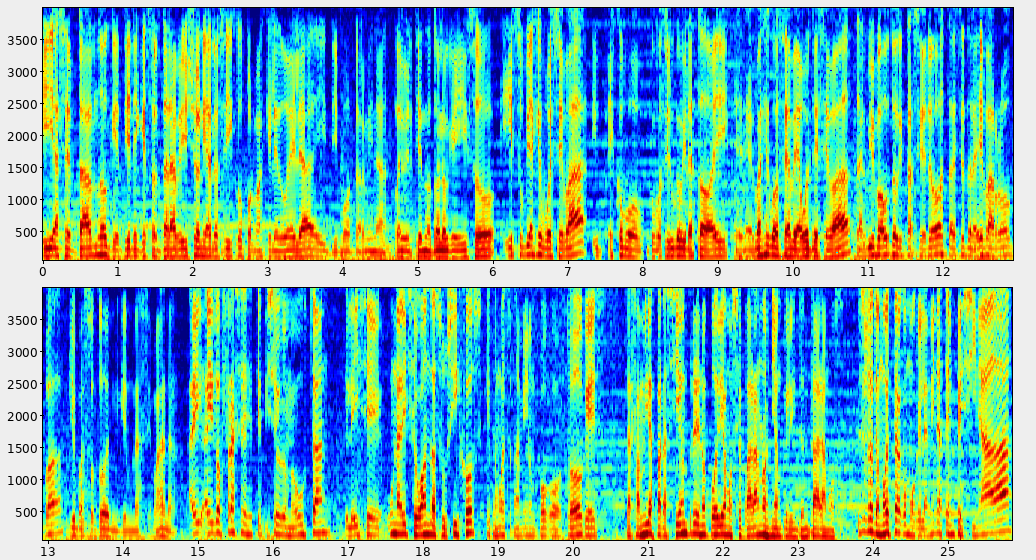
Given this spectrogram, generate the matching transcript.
y aceptando que tiene que soltar a Vision y a los hijos por más que le duela y tipo termina revirtiendo todo lo que hizo. Y es un viaje pues se va y es como, como si nunca hubiera estado ahí. En el viaje cuando se da media vuelta y se va, está el mismo auto que estacionó, está vistiendo la misma ropa. ¿Qué pasó todo en, una semana? Hay, hay dos frases de este episodio que me gustan, que le dice, una le dice Wanda a sus hijos, que te muestra también un poco todo, que es, la familia es para siempre, no podríamos separarnos ni aunque lo intentáramos. Eso ya te muestra como que la mina está empecinada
